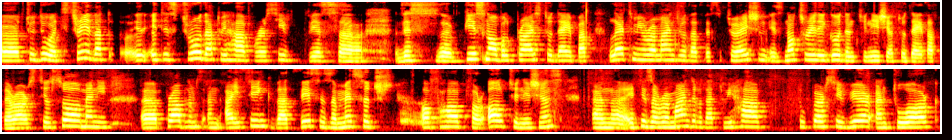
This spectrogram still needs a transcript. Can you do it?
uh, to do. It's true that it is true that we have received this uh, this uh, Peace Nobel Prize today, but let me remind you that the situation is not really good in Tunisia today. That there are still so many uh, problems, and I think that this is a message of hope for all Tunisians, and uh, it is a reminder that we have to persevere and to work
